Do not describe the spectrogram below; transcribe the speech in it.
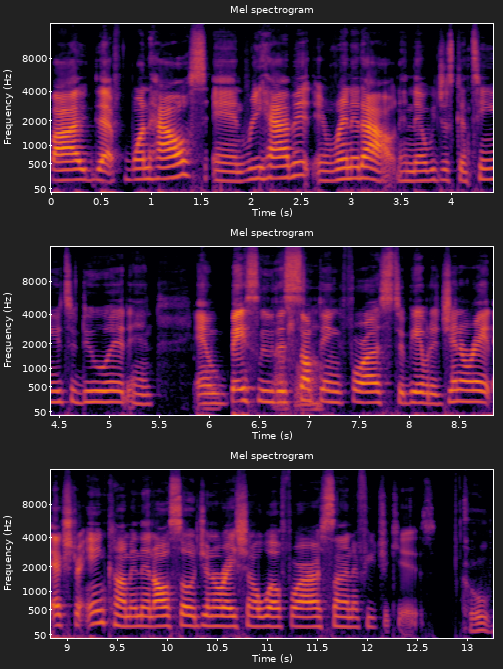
buy that one house and rehab it and rent it out. And then we just continue to do it and and basically this is something for us to be able to generate extra income and then also generational wealth for our son and future kids. Cool.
